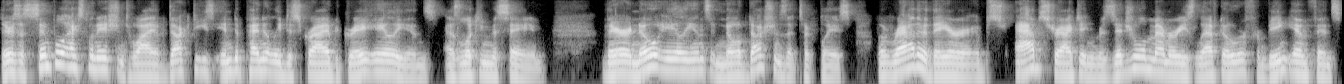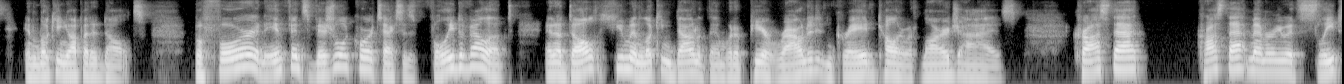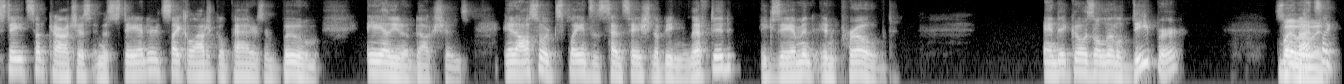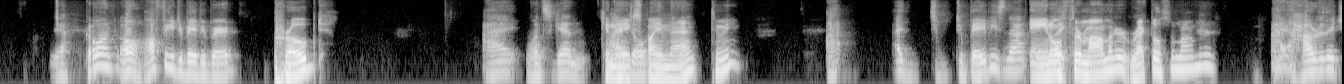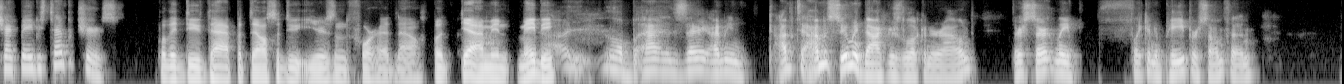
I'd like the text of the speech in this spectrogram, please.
There's a simple explanation to why abductees independently described gray aliens as looking the same. There are no aliens and no abductions that took place, but rather they are abstracting residual memories left over from being infants and looking up at adults. Before an infant's visual cortex is fully developed, an adult human looking down at them would appear rounded and gray in color with large eyes. Cross that cross that memory with sleep state subconscious and the standard psychological patterns, and boom, alien abductions. It also explains the sensation of being lifted, examined, and probed. And it goes a little deeper. So wait, that's wait, wait. like, yeah, go on. Oh, I'll feed you, baby bird. Probed? I, once again, can they explain that to me? I, I do, babies not anal like, thermometer, rectal thermometer? I, how do they check babies' temperatures? Well, they do that, but they also do ears and the forehead now. But yeah, I mean, maybe. Uh, well, uh, is there? I mean, I'm t- I'm assuming doctors are looking around. They're certainly flicking a peep or something.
